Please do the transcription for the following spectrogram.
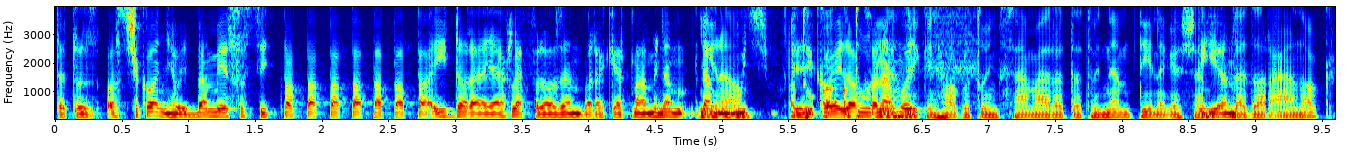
Tehát az, az csak annyi, hogy bemész, azt így pa, pa, pa, pa, pa, pa, pa, így darálják lefele az embereket, már mi nem, nem Igen, úgy fizikailag, a, a hanem hogy... hallgatóink számára, tehát hogy nem ténylegesen Igen. ledarálnak,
